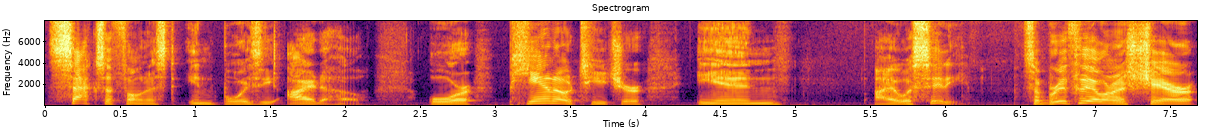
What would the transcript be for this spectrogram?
saxophonist in Boise, Idaho, or piano teacher in Iowa City. So, briefly, I want to share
